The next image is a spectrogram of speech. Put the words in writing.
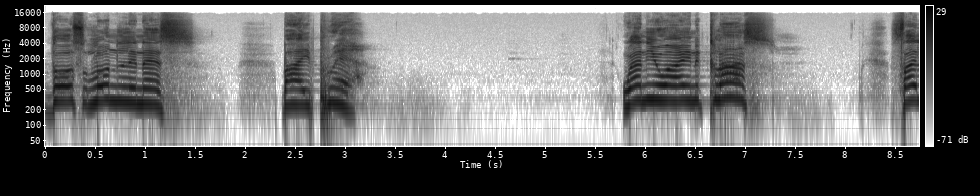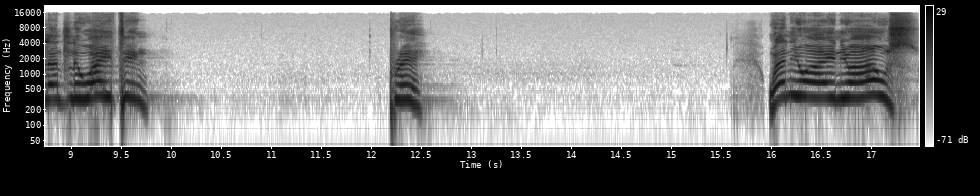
those loneliness by prayer. When you are in class, silently waiting, pray. When you are in your house,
